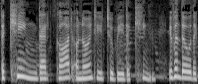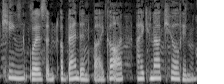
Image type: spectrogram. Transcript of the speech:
The king that God anointed to be the king, even though the king was abandoned by God, I cannot kill him.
